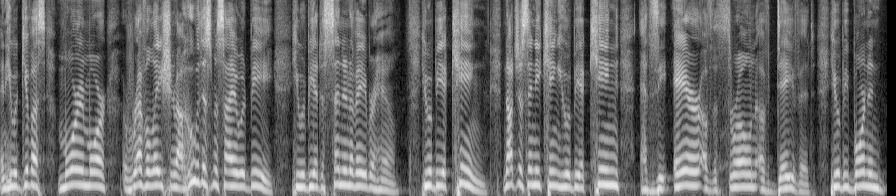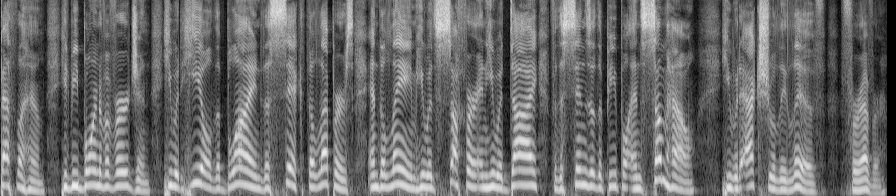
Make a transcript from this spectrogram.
And He would give us more and more revelation about who this Messiah would be. He would be a descendant of Abraham, He would be a king, not just any king, He would be a king as the heir of the throne of David. He would be born in Bethlehem, He'd be born of a virgin. He would heal the blind, the sick, the lepers, and and the lame. He would suffer and he would die for the sins of the people, and somehow he would actually live forever.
